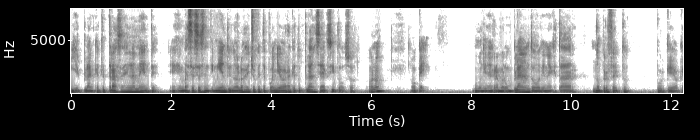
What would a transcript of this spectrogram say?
Y el plan que te trazas en la mente en base a ese sentimiento y no a los hechos que te pueden llevar a que tu plan sea exitoso, ¿o no? Ok, uno tiene que armar un plan, todo tiene que estar no perfecto, porque, ok,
